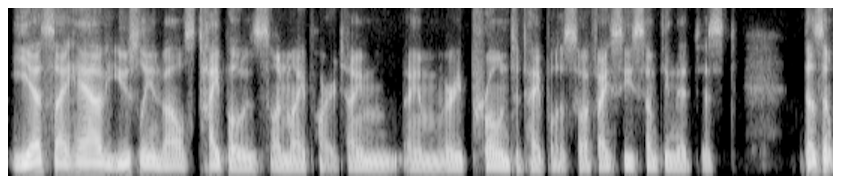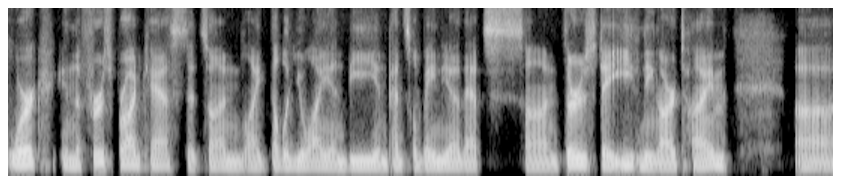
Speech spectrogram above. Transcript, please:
Yes, I have. It usually involves typos on my part. I'm I am very prone to typos. So if I see something that just doesn't work in the first broadcast that's on like WINB in Pennsylvania. That's on Thursday evening, our time. Uh,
